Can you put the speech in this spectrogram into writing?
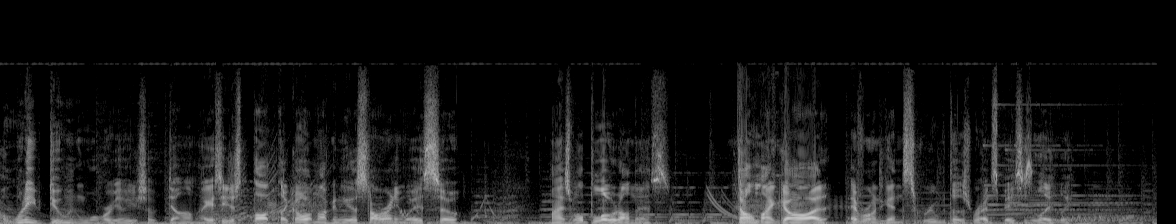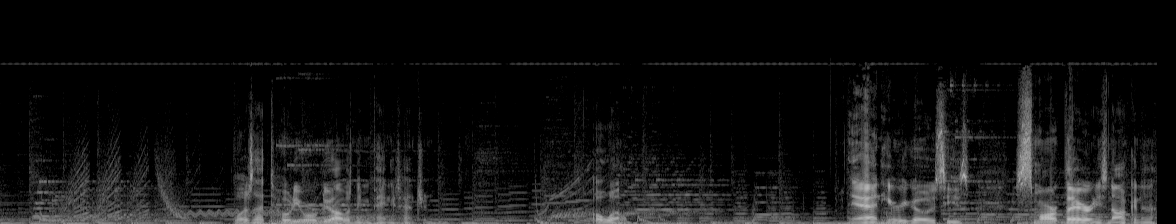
Oh, what are you doing, Wario? You're so dumb. I guess he just thought, like, oh, I'm not going to get a star anyways, so might as well blow it on this. Oh my god. Everyone's getting screwed with those red spaces lately. What does that Toady Orb do? I wasn't even paying attention. Oh well. Yeah, and here he goes. He's smart there, and he's not gonna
